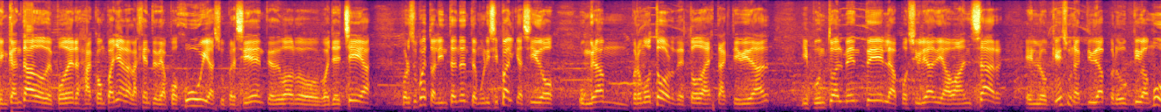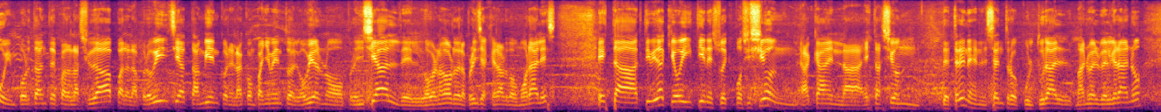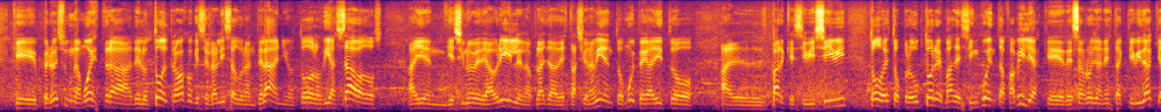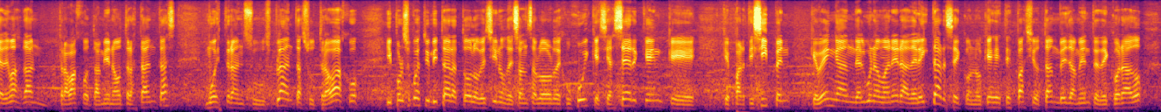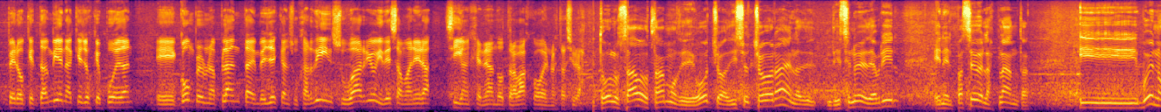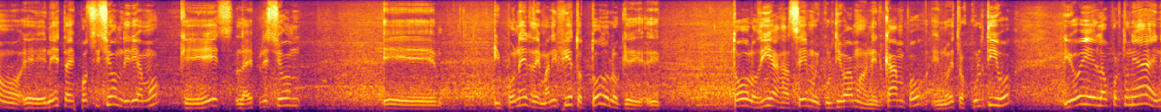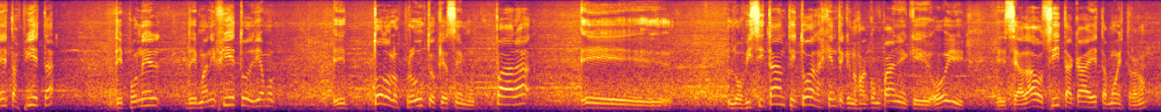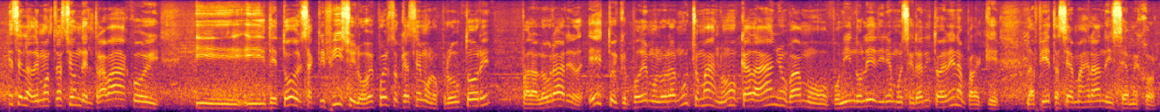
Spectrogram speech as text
encantado de poder acompañar a la gente de Apojuy, a su presidente Eduardo Goyechea, por supuesto al intendente municipal que ha sido un gran promotor de toda esta actividad y puntualmente la posibilidad de avanzar en lo que es una actividad productiva muy importante para la ciudad, para la provincia, también con el acompañamiento del gobierno provincial, del gobernador de la provincia Gerardo Morales. Esta actividad que hoy tiene su exposición acá en la estación de trenes, en el Centro Cultural Manuel Belgrano, que, pero es una muestra de todo el trabajo que se realiza durante el año, todos los días sábados, ahí en 19 de abril, en la playa de estacionamiento, muy pegadito al Parque Civi todos estos productores, más de 50 familias que desarrollan esta actividad, que además dan trabajo también a otras tantas, muestran sus plantas, su trabajo y por supuesto invitar a todos los vecinos de San Salvador de Jujuy que se acerquen, que, que participen, que vengan de alguna manera a deleitarse con lo que es este espacio tan bellamente decorado, pero que también aquellos que puedan eh, compren una planta, embellezcan su jardín, su barrio y de esa manera sigan generando trabajo en nuestra ciudad. Todos los sábados estamos de 8 a 18 horas, en la 19 de abril, en el Paseo de las Plantas. Y bueno, eh, en esta exposición diríamos que es la expresión eh, y poner de manifiesto todo lo que eh, todos los días hacemos y cultivamos en el campo, en nuestros cultivos, y hoy es la oportunidad en esta fiesta de poner de manifiesto, diríamos, todos los productos que hacemos para los visitantes y toda la gente que nos acompaña, que hoy eh, se ha dado cita acá a esta muestra. ¿no? Esa es la demostración del trabajo y, de todo el sacrificio y los esfuerzos que hacemos los productores para lograr esto y que podemos lograr mucho más, ¿no? Cada año vamos poniéndole, diríamos, ese granito de arena para que la fiesta sea más grande y sea mejor.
